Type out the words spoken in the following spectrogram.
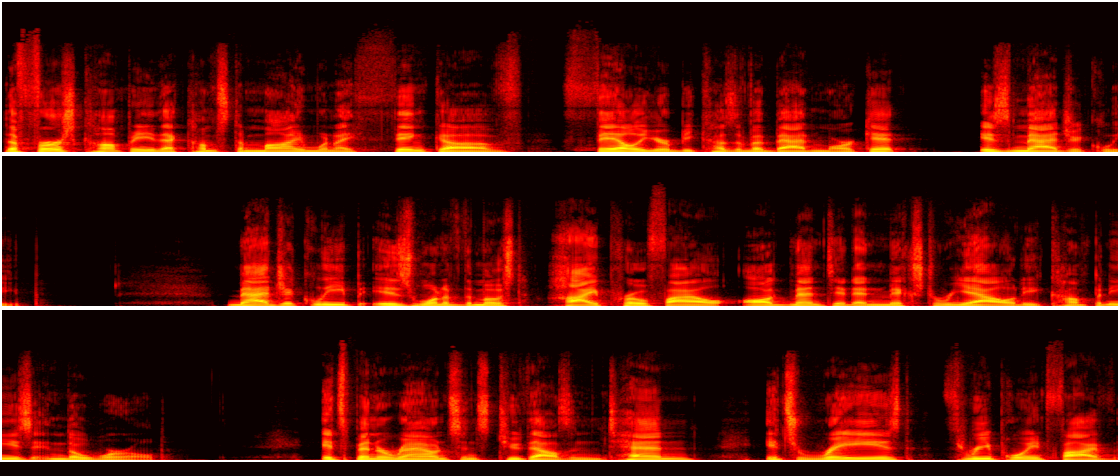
The first company that comes to mind when I think of failure because of a bad market is Magic Leap. Magic Leap is one of the most high profile augmented and mixed reality companies in the world. It's been around since 2010. It's raised $3.5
